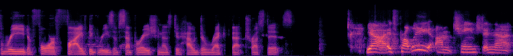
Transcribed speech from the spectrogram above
three to four five degrees of separation as to how direct that trust is. Yeah, it's probably um, changed in that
